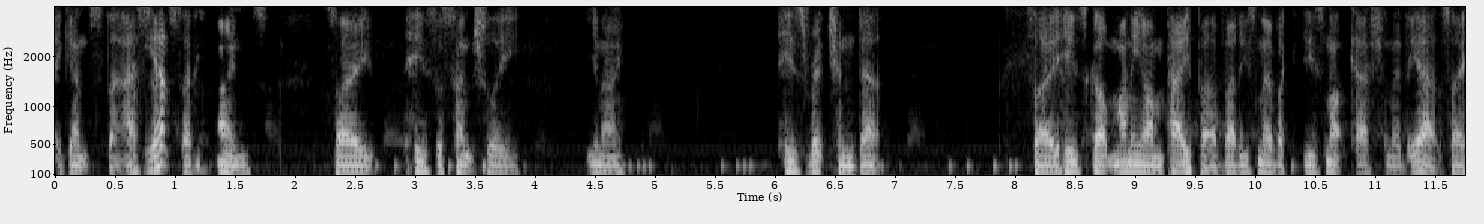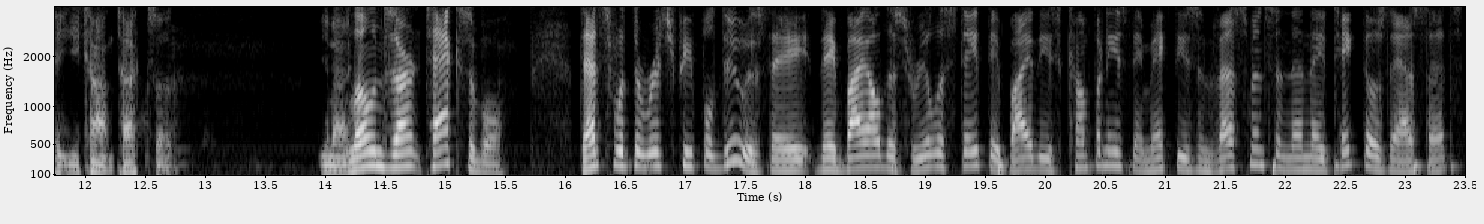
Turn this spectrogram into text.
against the assets yep. that he owns. So he's essentially, you know, he's rich in debt. So he's got money on paper, but he's never he's not cashing it out. So he, you can't tax it. You know, loans aren't taxable. That's what the rich people do is they they buy all this real estate, they buy these companies, they make these investments and then they take those assets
